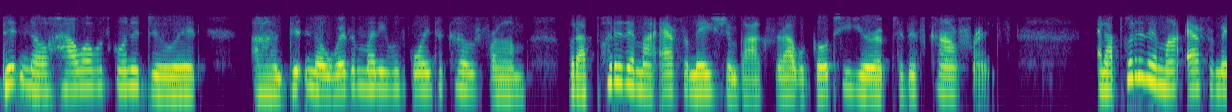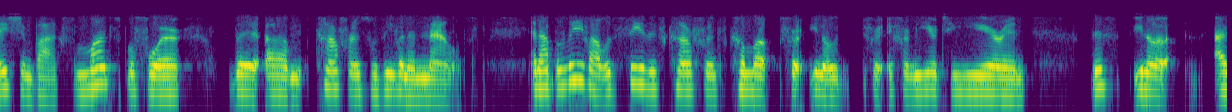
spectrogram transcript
Didn't know how I was going to do it. Um, didn't know where the money was going to come from, but I put it in my affirmation box that I would go to Europe to this conference. And I put it in my affirmation box months before the um, conference was even announced. And I believe I would see this conference come up for you know for, from year to year. And this you know I,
